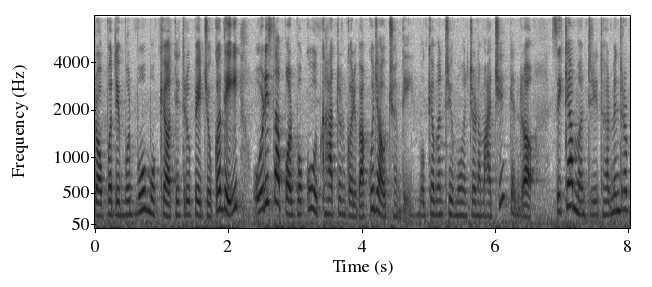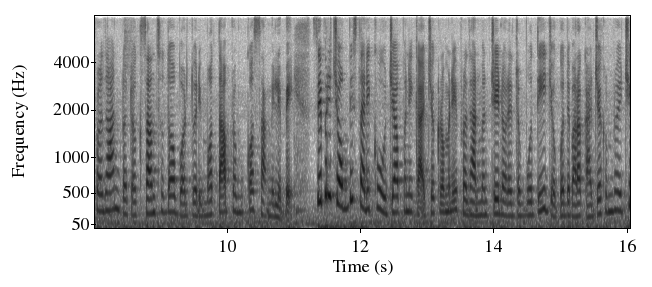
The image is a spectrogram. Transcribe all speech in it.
ଦ୍ରୌପଦୀ ମୁର୍ମୁ ମୁଖ୍ୟ ଅତିଥି ରୂପେ ଯୋଗଦେଇ ଓଡ଼ିଶା ପର୍ବକୁ ଉଦ୍ଘାଟନ କରିବାକୁ ଯାଉଛନ୍ତି ମୁଖ୍ୟମନ୍ତ୍ରୀ ମୋହନ ଚରଣ ମାଝୀ କେନ୍ଦ୍ର ଶିକ୍ଷାମନ୍ତ୍ରୀ ଧର୍ମେନ୍ଦ୍ର ପ୍ରଧାନ କଟକ ସାଂସଦ ବର୍ଦ୍ଦରୀ ମତା ପ୍ରମୁଖ ସାମିଲ ହେବେ ସେହିପରି ଚବିଶ ତାରିଖ ଉଦ୍ଯାପନୀ କାର୍ଯ୍ୟକ୍ରମରେ ପ୍ରଧାନମନ୍ତ୍ରୀ ନରେନ୍ଦ୍ର ମୋଦି ଯୋଗ যোগদেবার কার্যক্রম রয়েছে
